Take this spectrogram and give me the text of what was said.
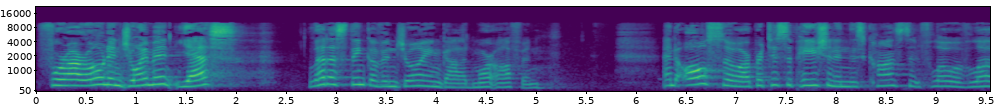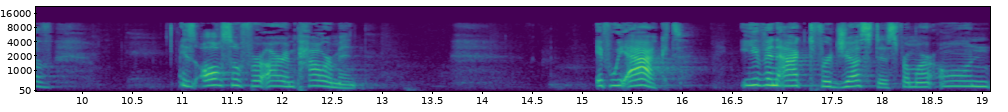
For our own enjoyment, yes, let us think of enjoying God more often. And also, our participation in this constant flow of love is also for our empowerment. If we act, even act for justice from our own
